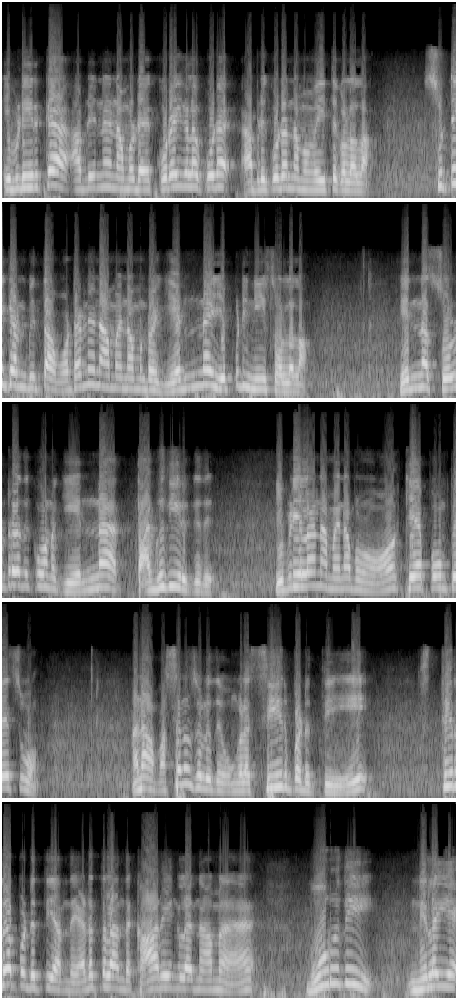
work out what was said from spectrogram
இப்படி இருக்க அப்படின்னு நம்முடைய குறைகளை கூட அப்படி கூட நம்ம வைத்துக்கொள்ளலாம் சுட்டி காண்பித்தா உடனே நாம் என்ன பண்ணுறோம் என்ன எப்படி நீ சொல்லலாம்? என்ன சொல்கிறதுக்கு உனக்கு என்ன தகுதி இருக்குது? இப்படியெல்லாம் நம்ம என்ன பண்ணுவோம்? கேட்போம் பேசுவோம். ஆனால் வசனம் சொல்லுது உங்களை சீர்படுத்தி ஸ்திரப்படுத்தி அந்த இடத்துல அந்த காரியங்களை நாம் உறுதி நிலையை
